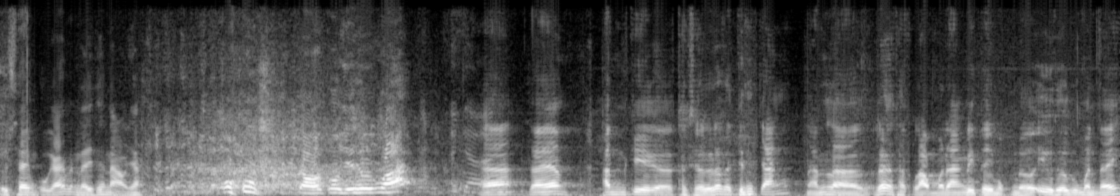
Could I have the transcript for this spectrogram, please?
Tôi xem cô gái bên đây thế nào nha. Trời ơi, cô dễ thương quá. À, rồi em. Anh kia thật sự rất là chín chắn. Ảnh là rất là thật lòng và đang đi tìm một nửa yêu thương của mình đấy.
